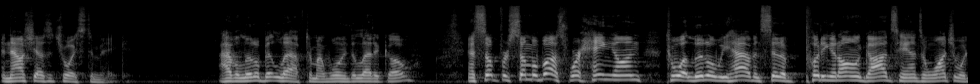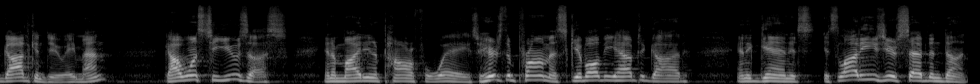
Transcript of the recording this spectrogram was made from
And now she has a choice to make. I have a little bit left. Am I willing to let it go? And so for some of us, we're hanging on to what little we have instead of putting it all in God's hands and watching what God can do. Amen? God wants to use us in a mighty and a powerful way. So here's the promise give all that you have to God. And again, it's, it's a lot easier said than done.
